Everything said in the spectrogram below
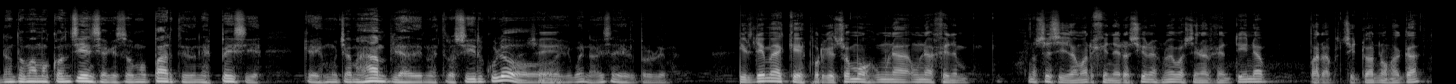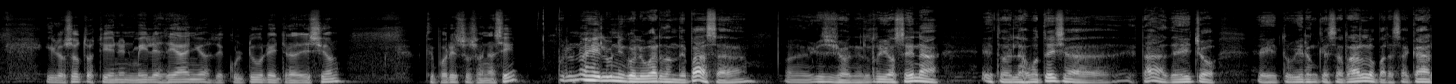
no tomamos conciencia que somos parte de una especie que es mucha más amplia de nuestro círculo, bueno, ese es el problema. Y el tema es que es porque somos una, una no sé si llamar generaciones nuevas en Argentina, para situarnos acá, y los otros tienen miles de años de cultura y tradición, que por eso son así. Pero no es el único lugar donde pasa. ¿eh? ¿Qué sé yo? En el río Sena, esto de las botellas está. De hecho, eh, tuvieron que cerrarlo para sacar.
